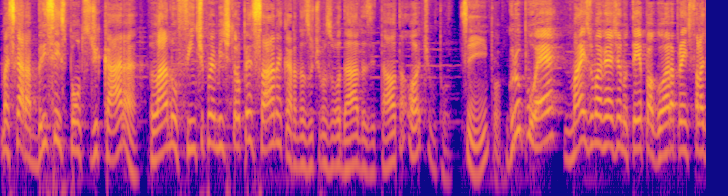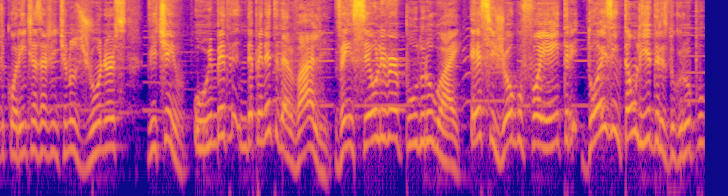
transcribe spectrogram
mas, cara, abrir seis pontos de cara lá no fim te permite tropeçar, né, cara? Nas últimas rodadas e tal. Tá ótimo, pô. Sim, pô. Grupo E, mais uma viagem no tempo agora pra gente falar de Corinthians e Argentinos Júniors. Vitinho, o Independente Del Valle venceu o Liverpool do Uruguai. Esse jogo foi entre dois então líderes do grupo,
